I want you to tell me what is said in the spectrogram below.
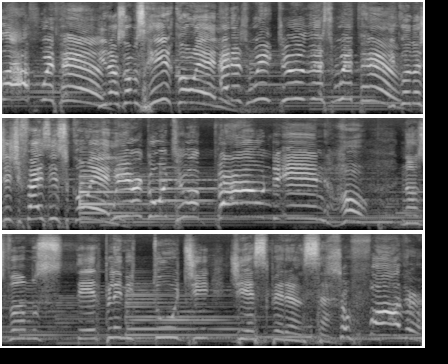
laugh with E Him. nós vamos rir com ele. And as we do this with E Him, quando a gente faz isso com we ele, are going to abound in hope. Nós vamos ter plenitude de esperança. So, Father,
